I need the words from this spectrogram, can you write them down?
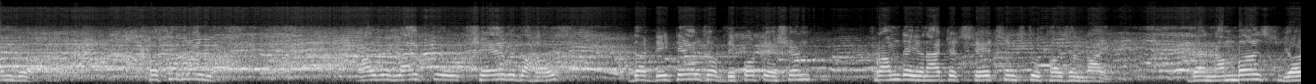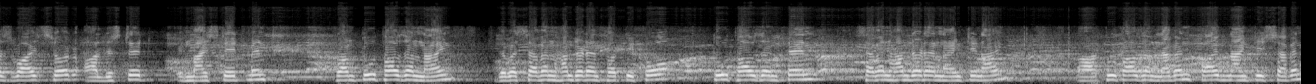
ongoing for several years. I would like to share with the House the details of deportation from the United States since 2009. The numbers, years wise, sir, are listed in my statement. From 2009, there were 734. 2010, 799. Uh, 2011, 597.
